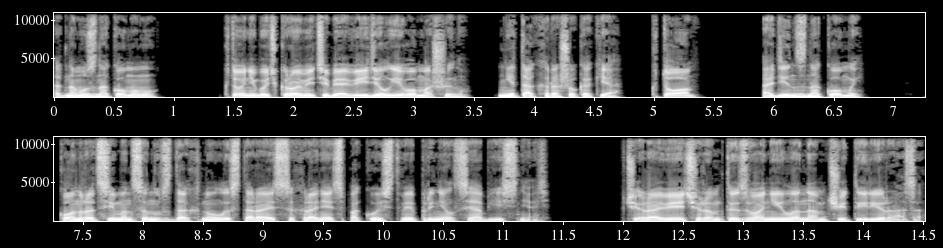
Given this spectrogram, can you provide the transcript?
«Одному знакомому». «Кто-нибудь кроме тебя видел его машину?» «Не так хорошо, как я». «Кто?» «Один знакомый. Конрад Симонсон вздохнул и, стараясь сохранять спокойствие, принялся объяснять. «Вчера вечером ты звонила нам четыре раза.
